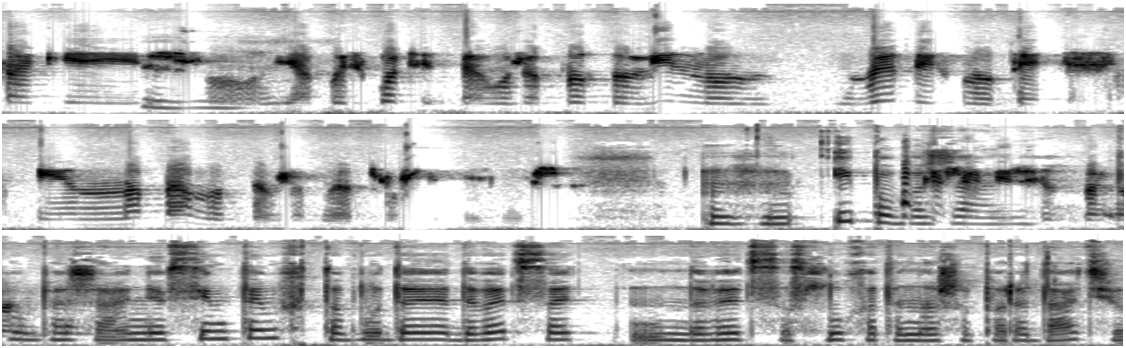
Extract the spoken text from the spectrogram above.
такий, Мгм. що якось хочеться вже просто вільно видихнути, і напевно це вже буде трошки пізніше. Угу. І побажання, побажання всім тим, хто буде дивитися, дивитися, слухати нашу передачу.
